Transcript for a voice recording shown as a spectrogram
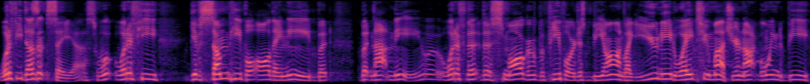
what if he doesn't say yes? What, what if he gives some people all they need, but, but not me? What if the, the small group of people are just beyond, like, you need way too much? You're not going to be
